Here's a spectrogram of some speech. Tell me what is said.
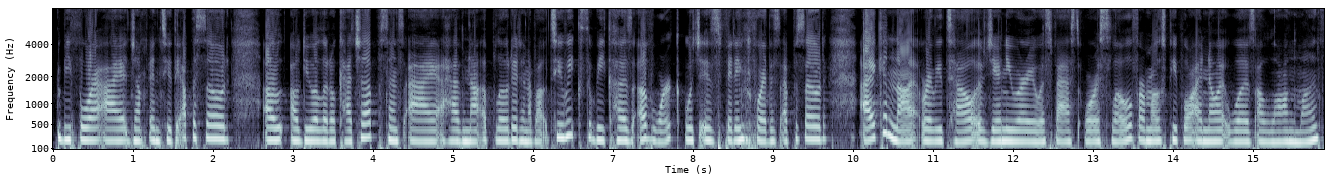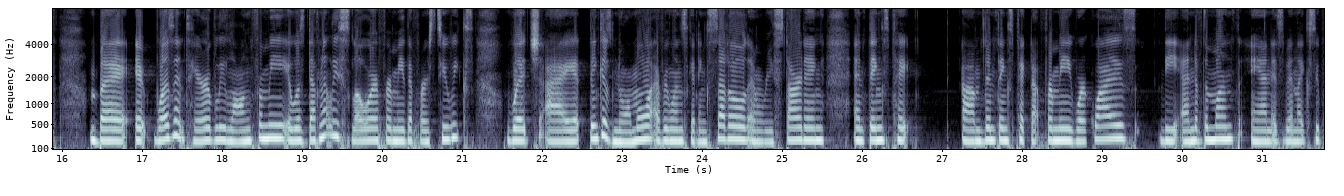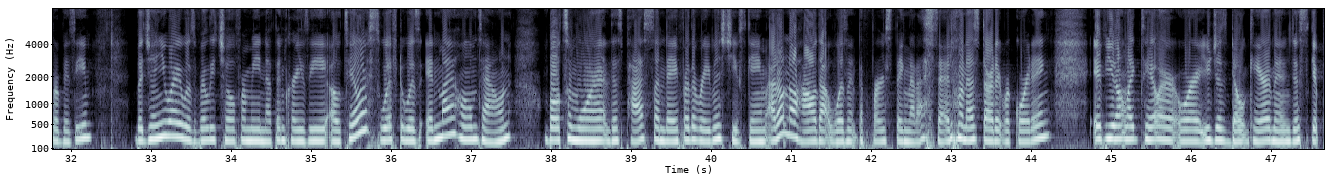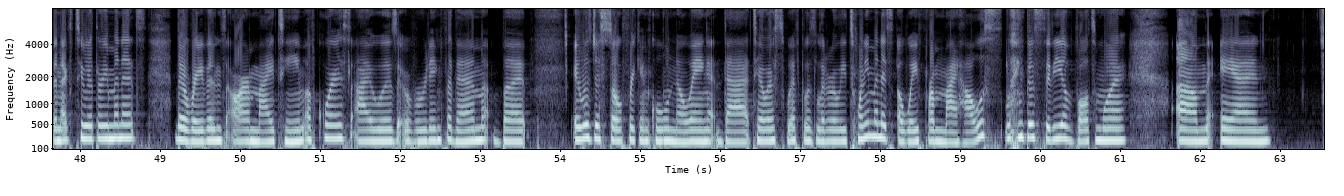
before I jump into the episode, I'll, I'll do a little catch up since I have not uploaded in about two weeks because of work, which is fitting for this episode. I cannot really tell if January was fast or slow. For most people, I know it was a long month, but it wasn't terribly long for me. It was definitely slower for me the first two weeks, which I think is normal. Everyone's getting settled and restarting, and things pick. Um, then things picked up for me work wise the end of the month and it's been like super busy. But January was really chill for me, nothing crazy. Oh, Taylor Swift was in my hometown, Baltimore, this past Sunday for the Ravens Chiefs game. I don't know how that wasn't the first thing that I said when I started recording. If you don't like Taylor or you just don't care, then just skip the next two or three minutes. The Ravens are my team, of course. I was rooting for them, but it was just so freaking cool knowing that Taylor Swift was literally 20 minutes away from my house, like the city of Baltimore. Um, and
